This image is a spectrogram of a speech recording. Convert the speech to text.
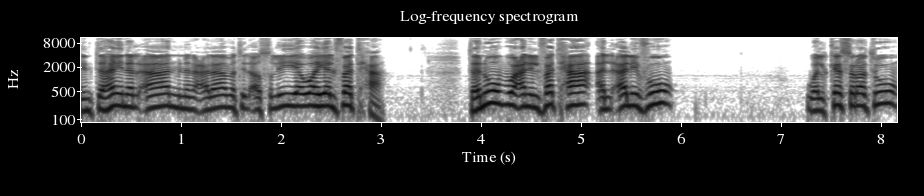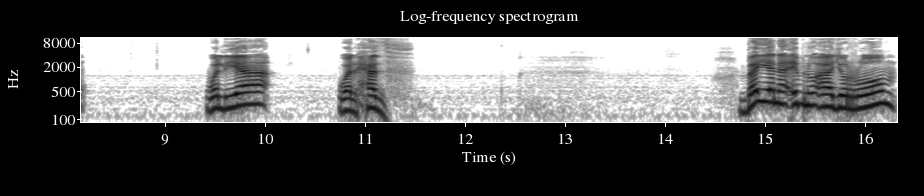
انتهينا الآن من العلامة الأصلية وهي الفتحة. تنوب عن الفتحة الألف والكسرة والياء والحذف. بين ابن آج الروم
